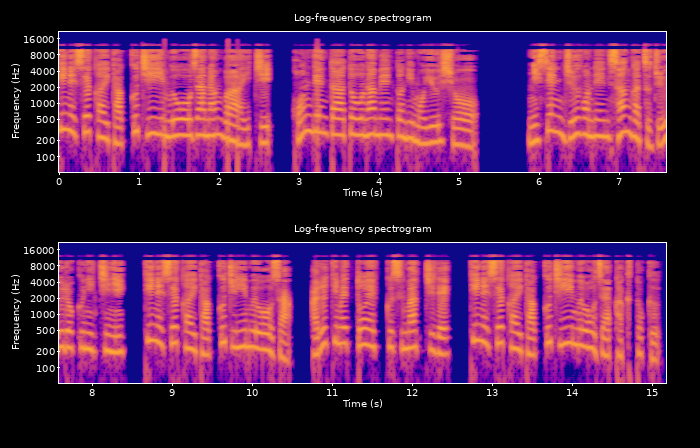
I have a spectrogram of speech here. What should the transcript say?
ティネ世界タッグチーム王座ナンバー1コンデンタートーナメントにも優勝。2015年3月16日にティネ世界タッグチーム王座、アルティメット X マッチで、ティネ世界タッグチーム王座獲得。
